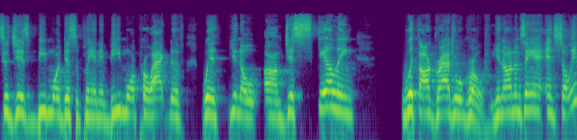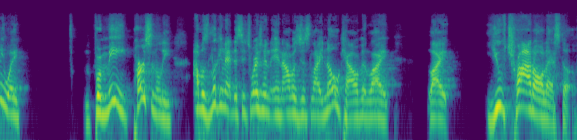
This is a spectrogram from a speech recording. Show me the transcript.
to just be more disciplined and be more proactive with, you know, um, just scaling with our gradual growth. You know what I'm saying? And so, anyway, for me personally, I was looking at the situation and I was just like, no, Calvin, like, like you've tried all that stuff.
